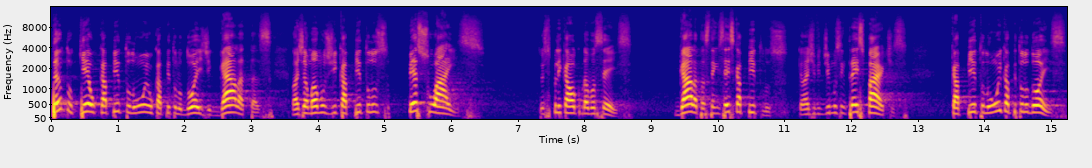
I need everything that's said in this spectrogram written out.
Tanto que o capítulo 1 e o capítulo 2 de Gálatas, nós chamamos de capítulos pessoais. Deixa eu explicar algo para vocês. Gálatas tem seis capítulos, que nós dividimos em três partes. Capítulo 1 e capítulo 2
